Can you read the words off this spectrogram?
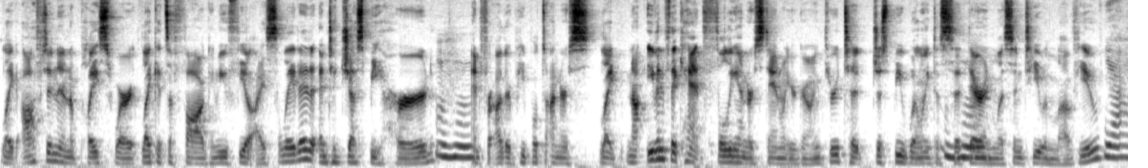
like often in a place where like it's a fog and you feel isolated and to just be heard mm-hmm. and for other people to under like not even if they can't fully understand what you're going through to just be willing to sit there mm-hmm. and listen to you and love you Yeah.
